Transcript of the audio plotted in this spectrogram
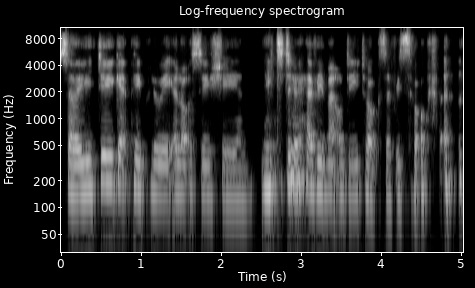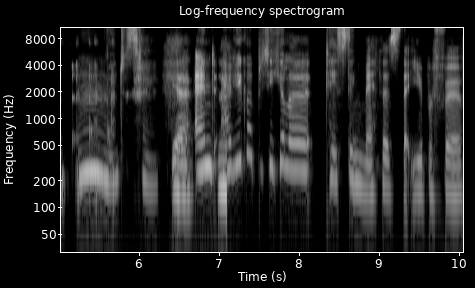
So you do get people who eat a lot of sushi and need to do a heavy metal detox every so often. mm, interesting. Yeah. And mm. have you got particular testing methods that you prefer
